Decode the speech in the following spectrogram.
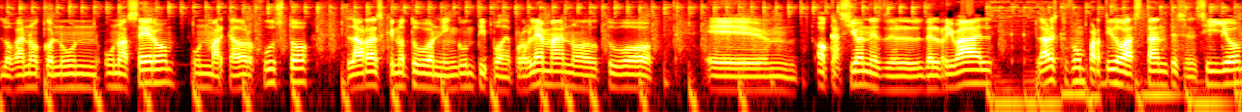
lo ganó con un 1 a 0, un marcador justo. La verdad es que no tuvo ningún tipo de problema, no tuvo eh, ocasiones del, del rival. La verdad es que fue un partido bastante sencillo,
